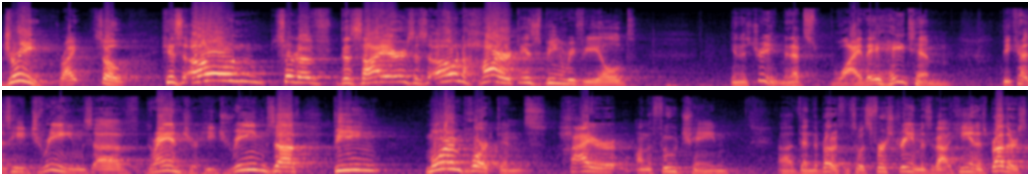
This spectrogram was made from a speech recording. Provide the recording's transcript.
dream, right? So his own sort of desires, his own heart is being revealed in his dream. And that's why they hate him, because he dreams of grandeur. He dreams of being more important, higher on the food chain uh, than the brothers. And so his first dream is about he and his brothers.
